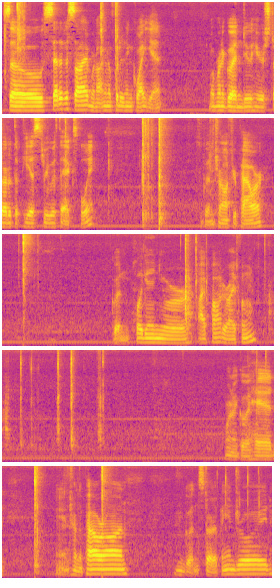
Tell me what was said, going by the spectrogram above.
So set it aside, we're not going to put it in quite yet. What we're going to go ahead and do here is start up the PS3 with the exploit. So go ahead and turn off your power. Go ahead and plug in your iPod or iPhone. We're going to go ahead and turn the power on. Go ahead and start up Android.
